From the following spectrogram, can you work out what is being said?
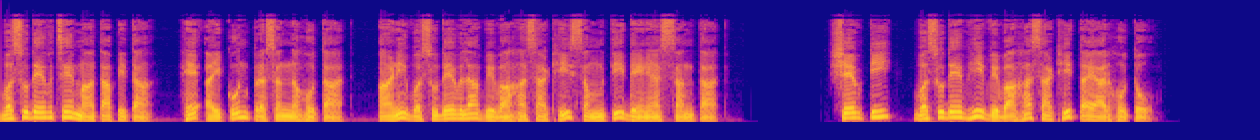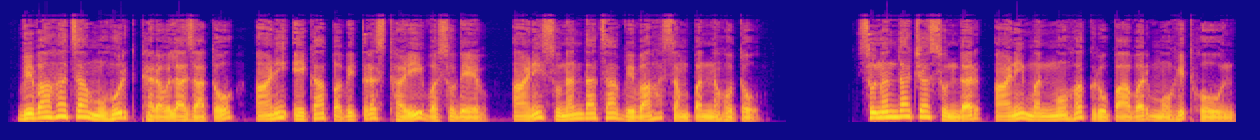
वसुदेवचे मातापिता हे ऐकून प्रसन्न होतात आणि वसुदेवला विवाहासाठी संमती देण्यास सांगतात. शेवटी वसुदेवही विवाहासाठी तयार होतो. विवाहाचा मुहूर्त ठरवला जातो आणि एका पवित्र स्थळी वसुदेव आणि सुनंदाचा विवाह संपन्न होतो. सुनंदाच्या सुंदर आणि मनमोहक रूपावर मोहित होऊन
